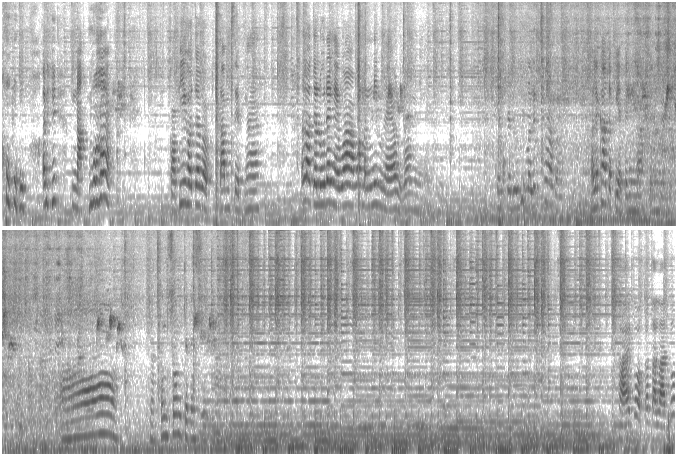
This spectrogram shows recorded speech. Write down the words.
โอ้โหอันนี้หนักมากกว่าพี่เขาจะแบบตำเสร็จนะคะ แล้วเราจะรู้ได้ไงว่าว่ามันนิ่มแล้วหรือว่ามันยังไงมันจะดูที่เมล็ดข้าวค่ะเมล็ดข้าวจะเปลี่ยนเป็นเป็นอ๋อจากส้มๆจะเป็นสีขาวขายก็กตลาดก็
